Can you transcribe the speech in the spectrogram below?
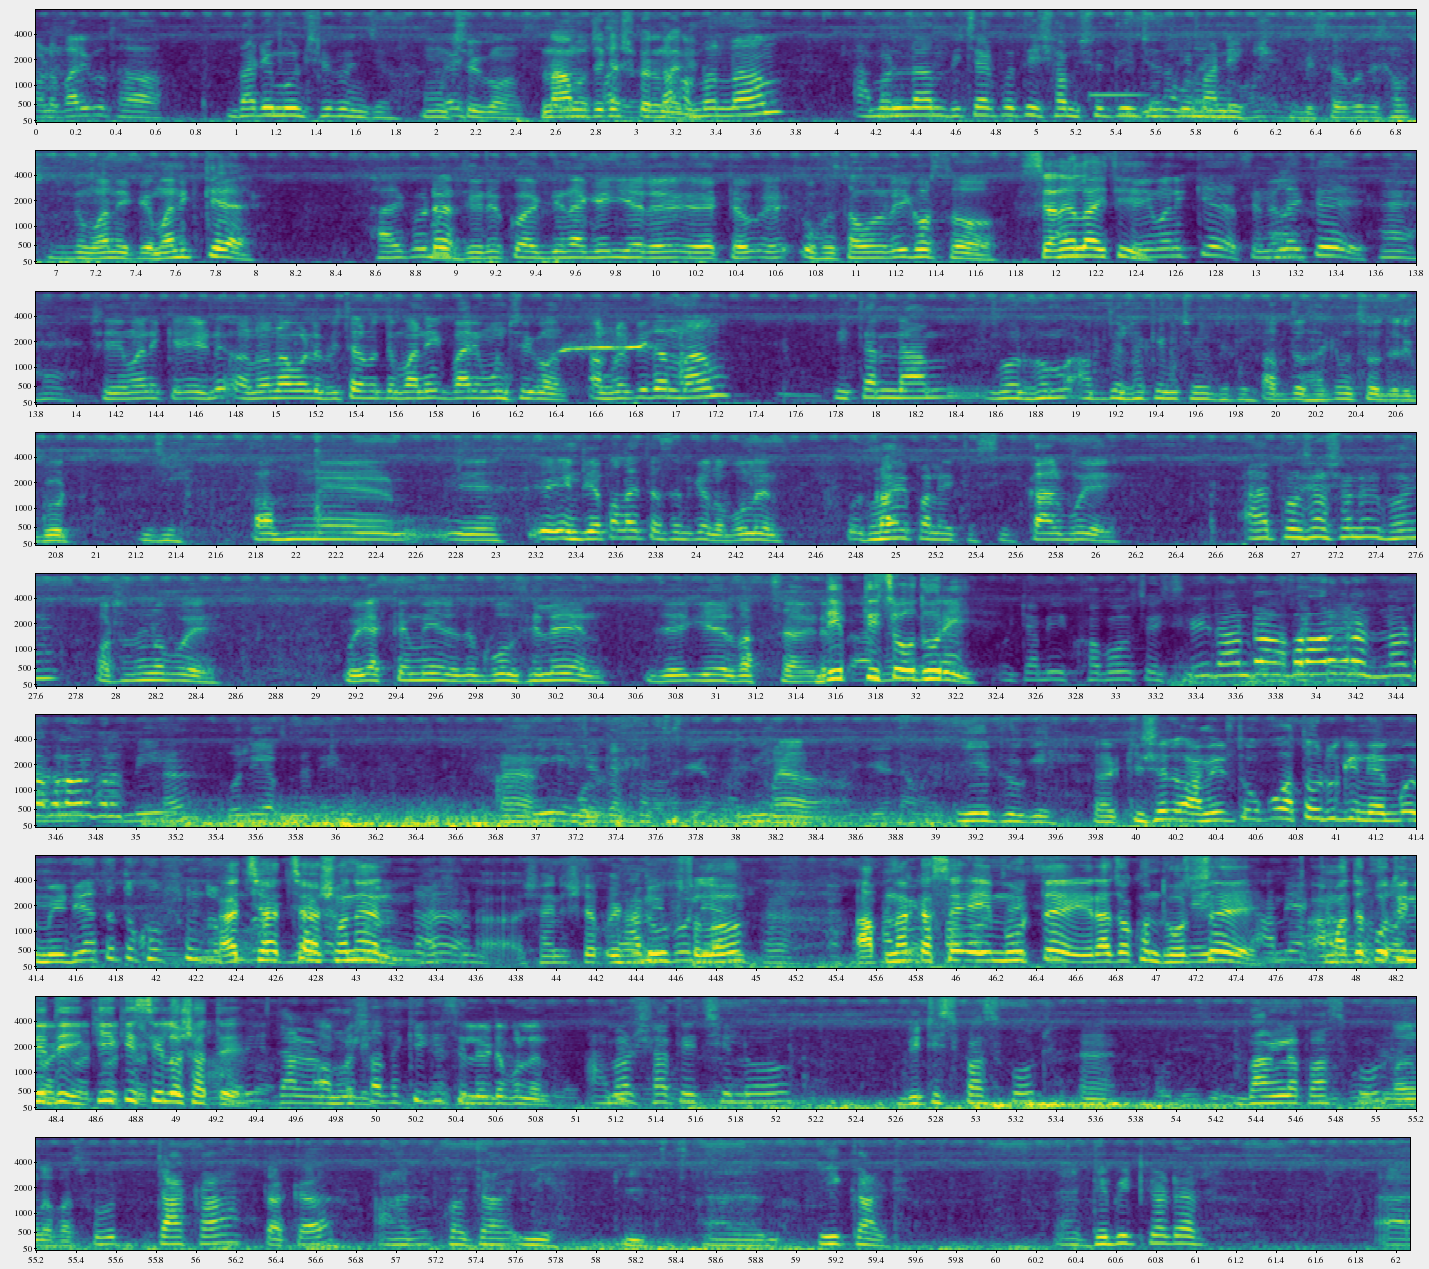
আপনার বাড়ি কোথা বাড়ি মুন্সিগঞ্জ। মুন্সিগঞ্জ। নাম জিজ্ঞেস করেন। আপনার নাম? আমার নাম বিচারপতি শামসুদ্দিন চৌধুরী মানিক। বিচারপতি শামসুদ্দিন মানিক। মানিক কে? হাইকোর্টের? যেটা কয়েকদিন আগে ইয়ের একটা উপস্থাপন ই করছ। চ্যানেল আইতি সেই মানিক কে? সিনেলাইতে হ্যাঁ হ্যাঁ সেই মানিক কে? নাম হলো বিচারপতি মানিক বাড়ি মুন্সিগঞ্জ। আপনার পিতার নাম? পিতার নাম মরহুম আব্দুল হাকিম চৌধুরী। আব্দুল হাকিম চৌধুরী গুড। জি। আপনি ইন্ডিয়া পালাইতেছেন কেন? বলেন। ভয়ে পালাইতেছি। কার বইয়ে আর প্রশাসনের ভয়ে। প্রশাসনের বইয়ে ওই একটা মেয়ে যে বলছিলেন যে ইয়ের বাচ্চা দীপ্তি চৌধুরী। ওইটা আমি ক্ষমাও চাইছি। নামটা বলার করেন নামটা বলার করেন আমি বলি হ্যাঁ, আমি এই যে দেখেন হ্যাঁ। রুগী। কিসের আমি তো কত রুগী নেই মিডিয়াতে তো খুব সুন্দর আচ্ছা আচ্ছা শোনেন। শাহিন সাহেব একটু স্লো আপনার কাছে এই মুহূর্তে এরা যখন ধরছে আমাদের প্রতিনিধি কি কি ছিল সাথে? আমি আপনার সাথে কি কি ছিল এটা বলেন। আমার সাথে ছিল ব্রিটিশ পাসপোর্ট হ্যাঁ। Bangla passport Bangla passport. টাকা টাকা। আর কয়টা ইয়ে। কি? ই কার্ড ডেবিট কার্ড আর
